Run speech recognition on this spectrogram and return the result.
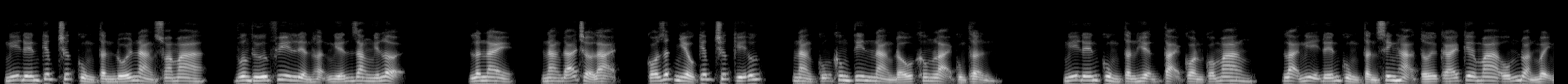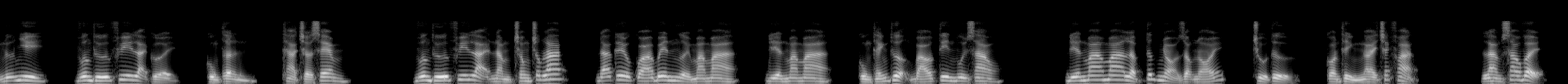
Nghĩ đến kiếp trước cùng tần đối nàng xoa ma, Vương Thứ Phi liền hận nghiến răng nghiến lợi. Lần này, nàng đã trở lại, có rất nhiều kiếp trước ký ức, nàng cũng không tin nàng đấu không lại cùng tần. Nghĩ đến cùng tần hiện tại còn có mang, lại nghĩ đến cùng tần sinh hạ tới cái kia ma ốm đoàn mệnh nữ nhi, Vương Thứ Phi lại cười, cùng tần, thả chờ xem. Vương Thứ Phi lại nằm trong chốc lát, đã kêu quá bên người mama, Điền mama, cùng thánh thượng báo tin vui sao. Điền mama lập tức nhỏ giọng nói, chủ tử, còn thỉnh ngài trách phạt. Làm sao vậy?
